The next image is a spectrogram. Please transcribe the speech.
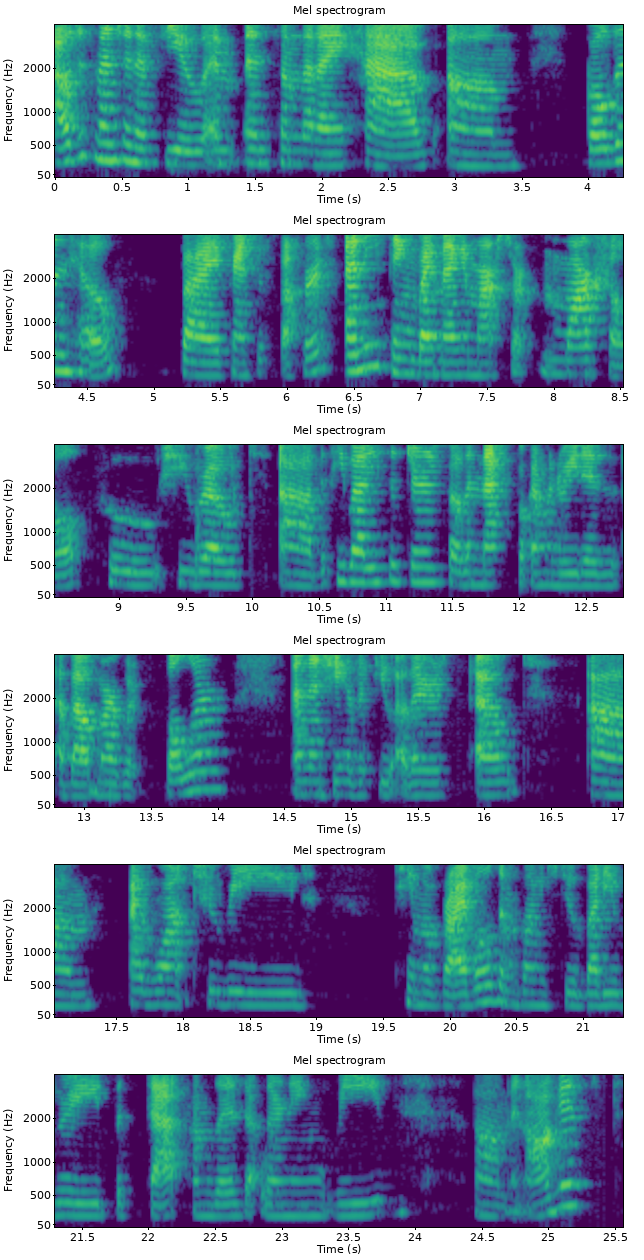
I'll just mention a few and, and some that I have. Um, Golden Hill by Francis Spufford. Anything by Megan Marshall, who she wrote uh, The Peabody Sisters. So the next book I'm going to read is about Margaret Fuller, and then she has a few others out. Um, I want to read Team of Rivals. I'm going to do a buddy read with that from Liz at Learning Reads um, in August.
